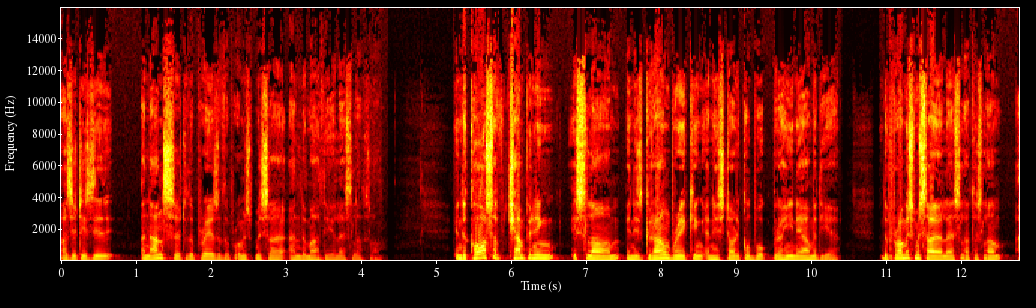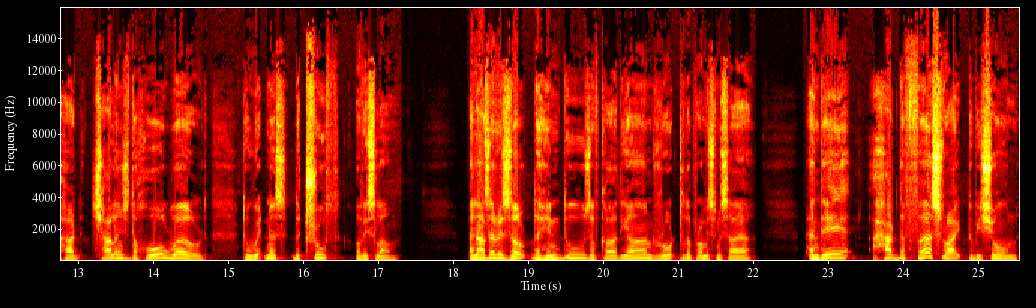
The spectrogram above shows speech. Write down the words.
as it is an answer to the prayers of the promised Messiah and the Mahdi. In the course of championing Islam in his groundbreaking and historical book, Braheen Ahmadiyya, the promised Messiah والسلام, had challenged the whole world to witness the truth of Islam. And as a result, the Hindus of Qadian wrote to the promised Messiah, and they had the first right to be shown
